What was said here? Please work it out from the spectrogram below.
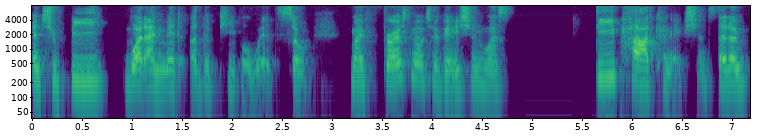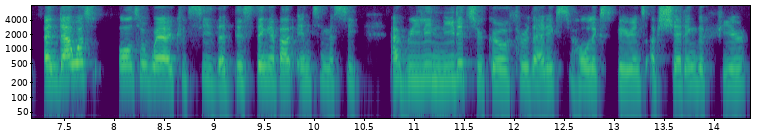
and to be what I met other people with. So my first motivation was deep heart connections that I and that was also where I could see that this thing about intimacy, I really needed to go through that ex- whole experience of shedding the fear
